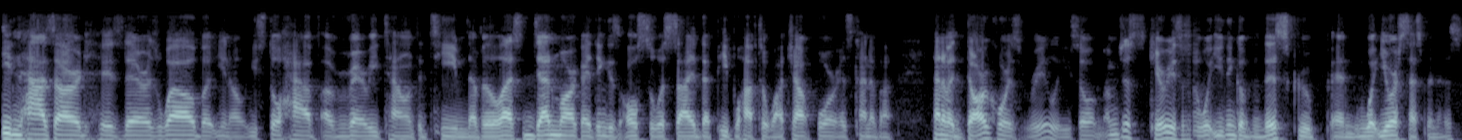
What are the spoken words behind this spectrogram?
Eden Hazard is there as well, but you know you still have a very talented team. Nevertheless, Denmark I think is also a side that people have to watch out for as kind of a kind of a dark horse, really. So I'm just curious what you think of this group and what your assessment is.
